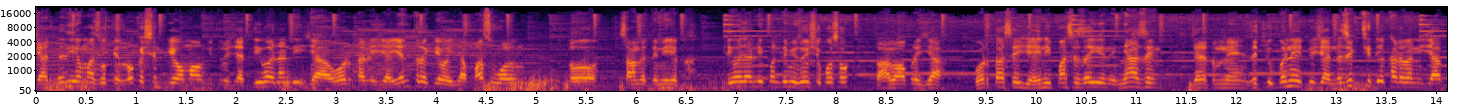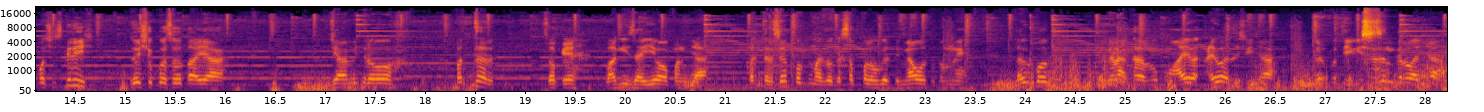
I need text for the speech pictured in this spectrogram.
જ્યાં દરિયામાં જો કે લોકેશન કહેવામાં આવે મિત્રો, જ્યાં દીવાદાંડી, જ્યાં હોડકાની જ્યાં યંત્ર કહેવાય, જ્યાં પાછું વાળું, તો સામે તમે એક દીવાદાંડી પણ તમે જોઈ શકો છો. તો હાલો આપણે જ્યાં હોડકા છે, જ્યાં એની પાસે જઈએ અને ત્યાં જઈને જ્યારે તમને જેટલું બને એટલું જ્યાં નજીકથી દેખાડવાની જ્યાં કોશિશ કરીશ, જોઈ શકો છો તો અહીંયા જ્યાં મિત્રો પથ્થર, જો કે વાગી જાય એવા પણ જ્યાં પથ્થર છે પગમાં જો કે ચપ્પલ વગર તમે આવો તો તમને લગભગ ઘણા ખરા લોકો આવ્યા જ છે જ્યાં ગણપતિ વિસર્જન કરવા જ્યાં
